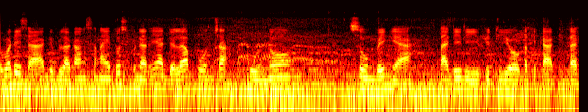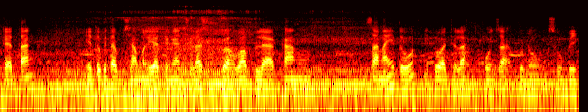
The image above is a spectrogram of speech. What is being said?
Sobat Desa, di belakang sana itu sebenarnya adalah puncak Gunung Sumbing ya. Tadi di video ketika kita datang itu kita bisa melihat dengan jelas bahwa belakang sana itu itu adalah puncak Gunung Sumbing.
